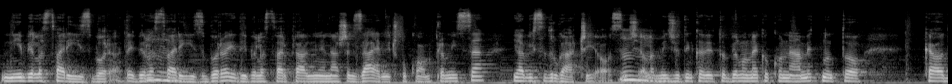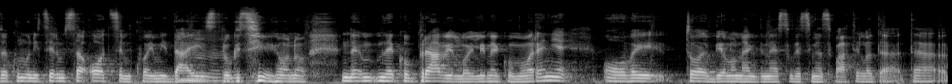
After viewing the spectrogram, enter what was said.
nije bila stvar izbora. Da je bila mm -hmm. stvar izbora i da je bila stvar pravljenja našeg zajedničkog kompromisa, ja bih se drugačije osjećala. Mm -hmm. Međutim, kada je to bilo nekako nametnuto, kao da komuniciram sa ocem koji mi daje mm. instrukcije i ono, ne, neko pravilo ili neko moranje, ovaj, to je bilo negde mesto gde sam ja shvatila da, da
